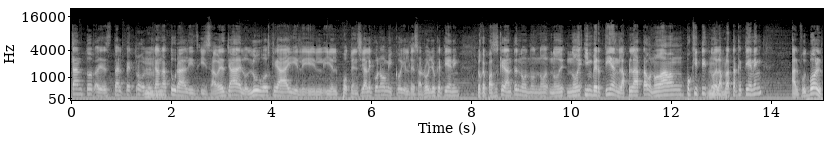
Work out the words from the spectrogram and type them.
tanto, ahí está el petróleo, el gas natural, y, y sabes ya de los lujos que hay y el, y el- y el potencial económico y el desarrollo que tienen, lo que pasa es que antes no, no, no, no, no invertían la plata o no daban un poquitito de la plata que tienen al fútbol.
